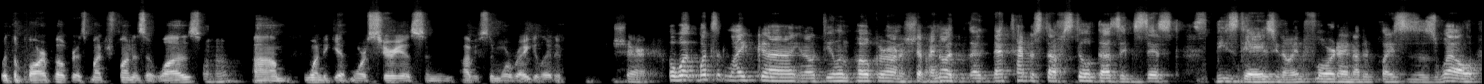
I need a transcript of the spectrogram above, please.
with the bar poker, as much fun as it was, uh-huh. um, wanted to get more serious and obviously more regulated. Sure. Well, what, what's it like, uh, you know, dealing poker on a ship? I know that, that type of stuff still does exist these days, you know, in Florida and other places as well.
